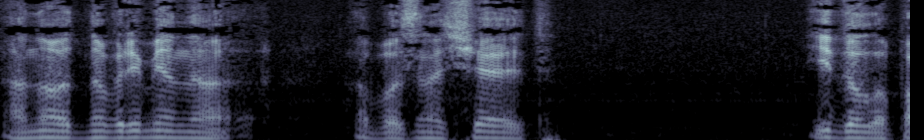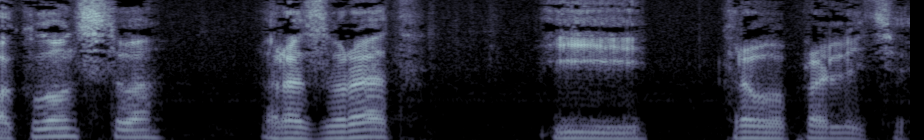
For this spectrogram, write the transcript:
оно одновременно обозначает идолопоклонство, разврат и кровопролитие.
